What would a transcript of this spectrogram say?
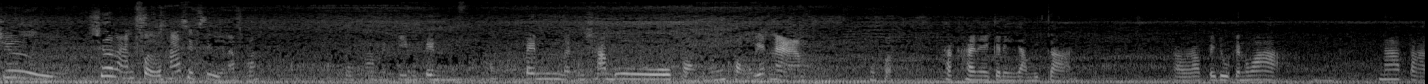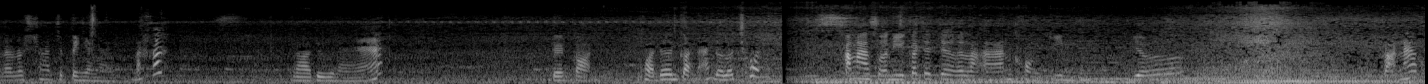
ชื่อ ชื่อร้านเฝอ54นะคะจะพามากินเป็น เป็นเหมือนชาบูของของเวียดนามนะคะทักทายในกรณียามวิการเราเราไปดูกันว่า หน้าตาและรสชาติจะเป็นยังไงนะคะ รอดูนะ เดินก่อน ขอเดินก่อนนะ เดี๋ยวรถชนถ้ามาโซนนี้ก็จะเจอร้านของกินเยอะ ก่อนหน้าโค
